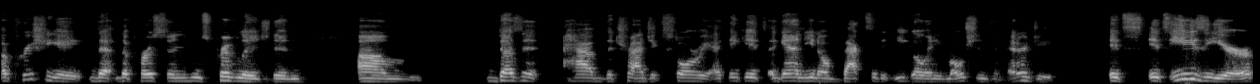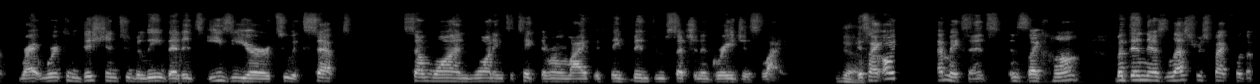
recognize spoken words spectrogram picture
appreciate that the person who's privileged and um, doesn't have the tragic story. I think it's again, you know, back to the ego and emotions and energy. It's it's easier, right? We're conditioned to believe that it's easier to accept someone wanting to take their own life if they've been through such an egregious life. Yeah. It's like, oh, that makes sense. It's like, huh? But then there's less respect for the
